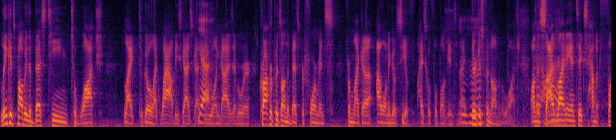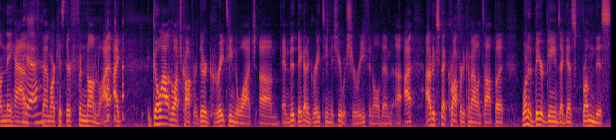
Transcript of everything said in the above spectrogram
Lincoln's probably the best team to watch, like to go like, wow, these guys got Yeah. D1 guys everywhere. Crawford puts on the best performance from like a I want to go see a high school football game tonight. They're just phenomenal to watch. On the Mm-hmm. They are. sideline antics, how much fun they have. Yeah. Matt Marquez, they're phenomenal. I, I go out and watch Crawford. They're a great team to watch, um, and they, they got a great team this year with Sharif and all of them. Uh, I I would expect Crawford to come out on top, but one of the bigger games, I guess, from this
